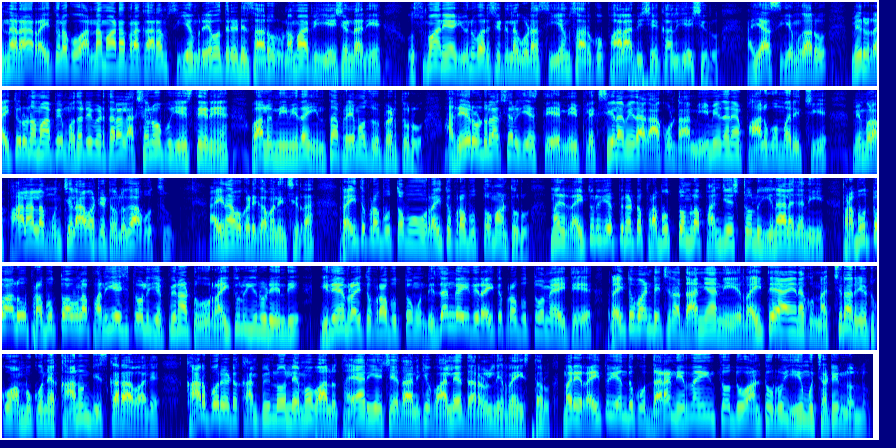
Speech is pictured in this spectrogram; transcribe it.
ఇన్నరా రైతులకు అన్నమాట ప్రకారం సీఎం రేవంత్ రెడ్డి సారు రుణమాఫీ చేసిండని ఉస్మానియా యూనివర్సిటీలో కూడా సీఎం సార్కు పాలాభిషేకాలు చేసిర్రు అయ్యా సీఎం గారు మీరు రైతు రుణమాఫీ మొదటి విడతల లక్షలోపు చేస్తేనే వాళ్ళు మీ మీద ఇంత ప్రేమ చూపెడుతురు అదే రెండు లక్షలు చేస్తే మీ ఫ్లెక్సీల మీద కాకుండా మీ మీదనే పాలు గుమ్మరిచ్చి మిమ్మల్ని పాలల్లో ముంచి లావట్టేటోళ్ళు కావచ్చు. అయినా ఒకటి గమనించిర్రా రైతు ప్రభుత్వము రైతు ప్రభుత్వం అంటురు మరి రైతులు చెప్పినట్టు ప్రభుత్వంలో పనిచేసేటోళ్ళు వినాలి కానీ ప్రభుత్వాలు ప్రభుత్వంలో పనిచేసేటోళ్ళు చెప్పినట్టు రైతులు ఈనుడేంది? ఇదేం రైతు రైతు ప్రభుత్వము నిజంగా ఇది రైతు ప్రభుత్వమే అయితే రైతు పండించిన ధాన్యాన్ని రైతే ఆయనకు నచ్చిన రేటుకు అమ్ముకునే కానూను తీసుకురావాలి. కార్పొరేట్ కంపెనీలోనేమో వాళ్ళు తయారు చేసేదానికి వాళ్ళే ధరలు నిర్ణయిస్తారు. మరి రైతు ఎందుకు ధర నిర్ణయించొద్దు అంటురు ఈ ముచ్చటిన్నోళ్ళు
